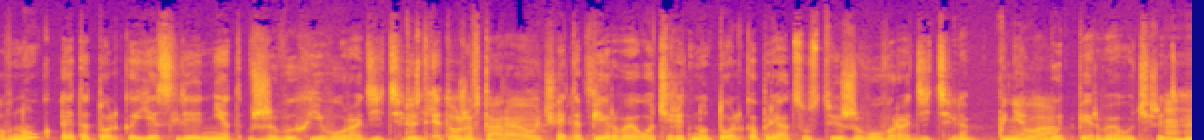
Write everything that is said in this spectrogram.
Внук – это только если нет в живых его родителей. То есть это уже вторая очередь? Это первая очередь, но только при отсутствии живого родителя. Поняла. Будет первая очередь. Угу.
